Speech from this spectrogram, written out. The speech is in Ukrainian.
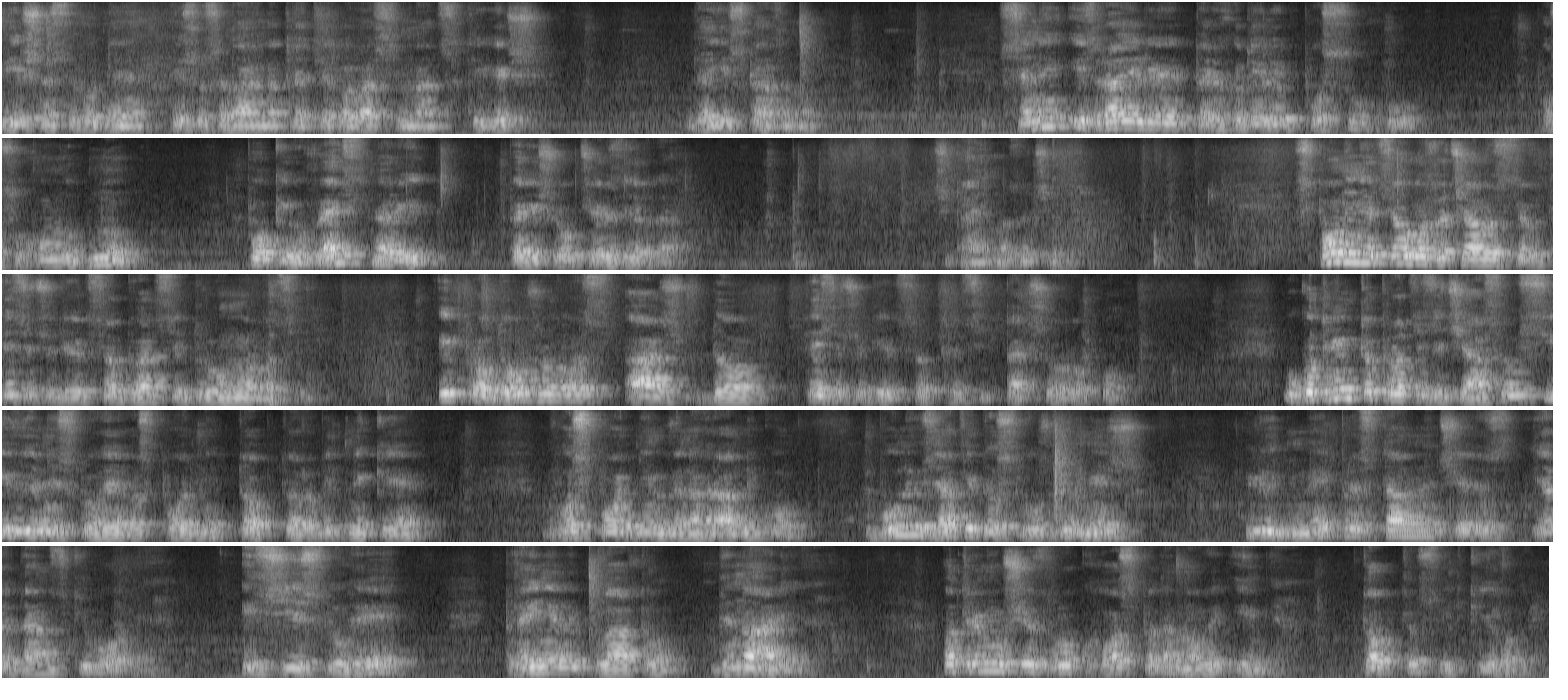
Вірш на сьогодні Ісуса Навина 3 глава, 17 вірш, де є сказано. Сини Ізраїлі переходили по суху, по сухому дну, поки весь нарід перейшов через Йордан. Читаємо зачем. Сповнення цього почалося в 1922 році і продовжувалось аж до 1931 року, у котрім то протязі часу всі вірні слуги Господні, тобто робітники в Господнім винограднику, були взяті до служби між людьми, представлені через Йорданські води. І всі слуги прийняли плату динарія, отримавши з рук Господа нове ім'я, тобто свідки Єгови.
